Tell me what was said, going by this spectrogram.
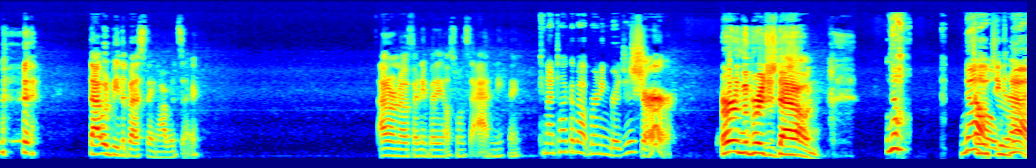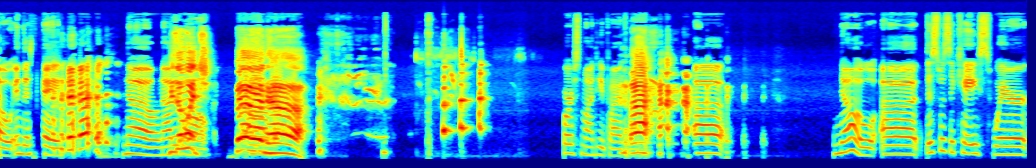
that would be the best thing I would say. I don't know if anybody else wants to add anything. Can I talk about burning bridges? Sure. Burn the bridges down. No. No, Don't do that. no, in this case. No, not She's at a all. witch. Burn Um, her. Of course, Monty Python. uh, no, uh, this was a case where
